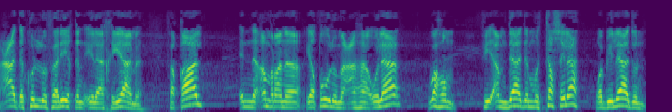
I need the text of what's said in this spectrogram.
عاد كل فريق إلى خيامه فقال إن أمرنا يطول مع هؤلاء وهم في أمداد متصلة وبلاد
